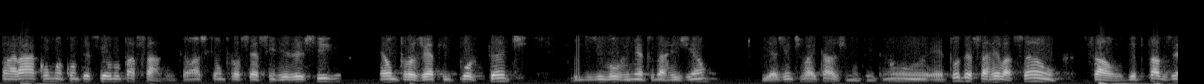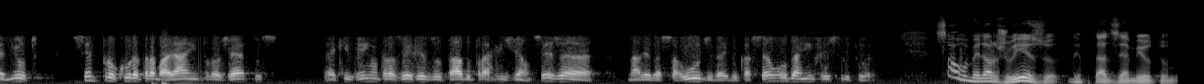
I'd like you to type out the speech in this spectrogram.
parar como aconteceu no passado. Então, acho que é um processo irreversível, é um projeto importante para o desenvolvimento da região e a gente vai estar junto. Então, é, toda essa relação, Sal, o deputado Zé Milton sempre procura trabalhar em projetos é, que venham trazer resultado para a região, seja na área da saúde, da educação ou da infraestrutura. Salvo o melhor juízo, deputado Zé Milton,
